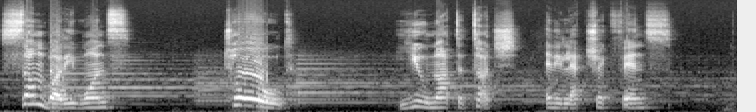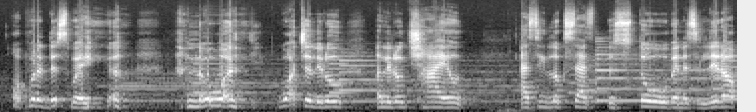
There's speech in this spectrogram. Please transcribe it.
Somebody once told you not to touch an electric fence. Or put it this way, no one watch a little a little child as he looks at the stove and it's lit up.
